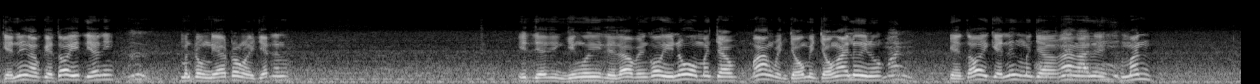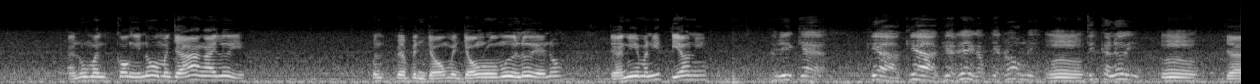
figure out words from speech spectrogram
เกณฑ์นึงเอาเกณฑ์ต้อยนิดเดียวนี่เออมันตรงเดียวตรงไหนเจ็ดนะนี่นิดเดียวจริงๆเว้ยเดี๋ยวเราเป็นก้อยโน่มันจะอ้างเป็นโจงเป็นโจงง่ายเลยเนาะมันเกณฑ์ต้อยเกณฑ์นึงมันจะอ้างง่ายเลยมันอันนู้นมันก้อยโน่มันจะอ้างง่ายเลย มันจะเป็นโจงเป็นโจงรูมือเลยไอ้โน่แต่อันนี้มันนิดเดียวนี่อั นนี้แกแกแกแกเร่กับแกร้องนี่อืมติดกันเลยอืมใช่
